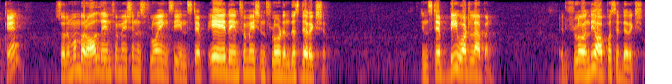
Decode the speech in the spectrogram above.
okay? So remember all the information is flowing. See in step a the information flowed in this direction. In step b what will happen? It will flow in the opposite direction.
